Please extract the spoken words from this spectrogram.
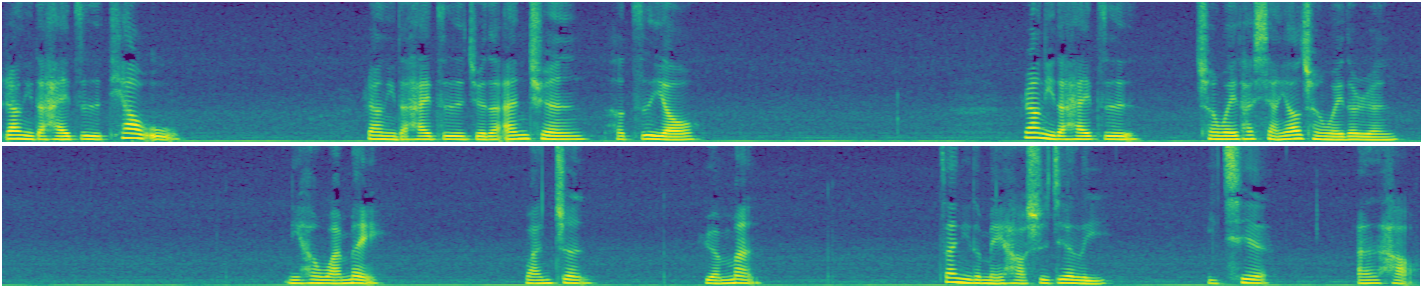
让你的孩子跳舞。让你的孩子觉得安全和自由，让你的孩子成为他想要成为的人。你很完美、完整、圆满，在你的美好世界里，一切安好。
